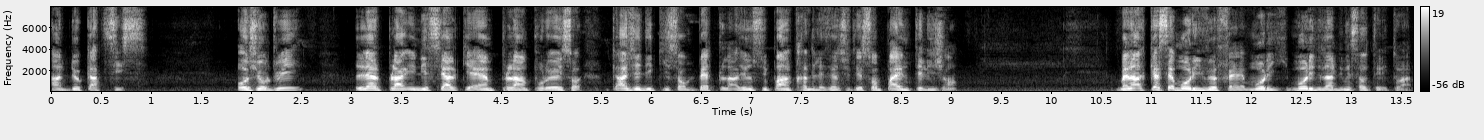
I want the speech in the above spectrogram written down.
en 2, 4, 6. Aujourd'hui, leur plan initial qui est un plan pour eux, quand je dis qu'ils sont bêtes là, je ne suis pas en train de les insulter, ils ne sont pas intelligents. Maintenant, qu'est-ce que Mori veut faire? Mori, Mori de l'administration du territoire.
